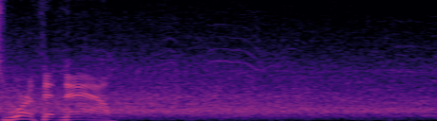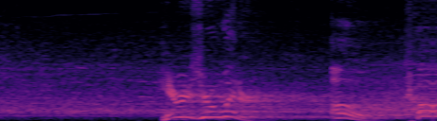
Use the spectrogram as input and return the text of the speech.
Perhaps worth it now. Here is your winner, Oko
